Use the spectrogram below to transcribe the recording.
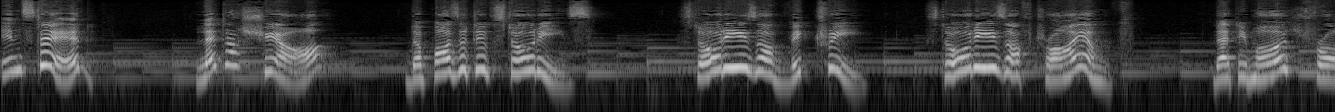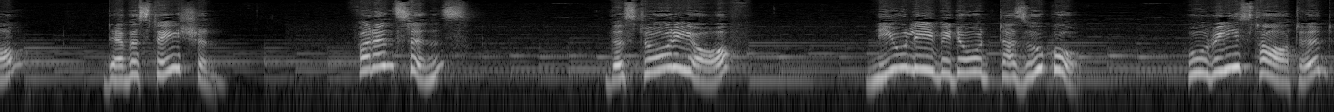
Instead, let us share the positive stories, stories of victory, stories of triumph that emerged from devastation. For instance, the story of newly widowed Tazuko, who restarted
